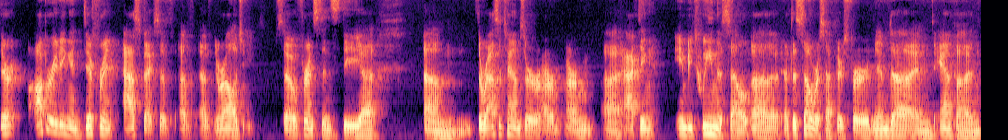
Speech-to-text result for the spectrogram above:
they're operating in different aspects of of, of neurology. So, for instance, the uh, um, the racetams are are, are uh, acting in between the cell uh, at the cell receptors for NMDA and AMPA, and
